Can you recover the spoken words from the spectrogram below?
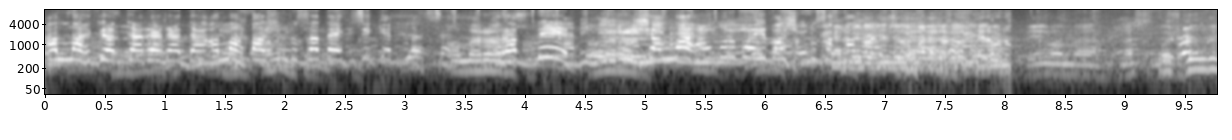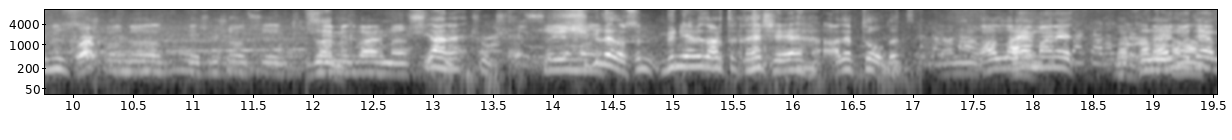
Allah gönderene de Allah başımıza da eksik etmesin. Allah razı olsun. Rabbim inşallah ömür boyu başımıza kalır. Eyvallah. Nasılsınız? Hoş geldiniz. Hoş bulduk. Geçmiş olsun. Şeyimiz var mı? Yani Suyumuz. şükürler olsun. Bünyemiz artık her şeye adapte oldu. Allah'a emanet. Sayın hocam.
